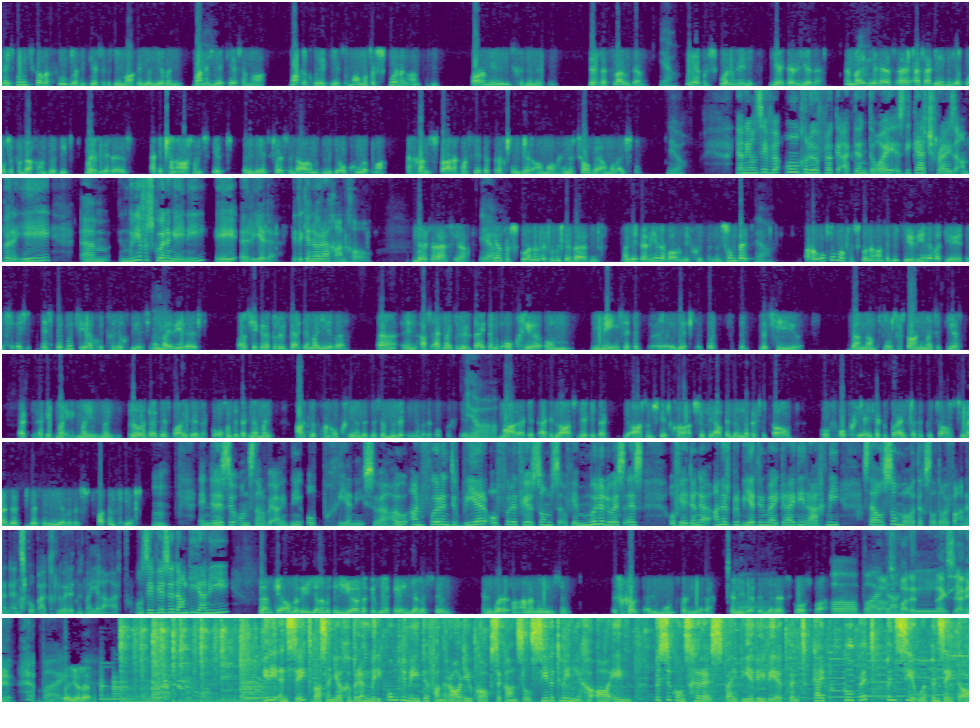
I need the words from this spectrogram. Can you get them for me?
mens moet nie skuldig voel oor die keuse wat jy maak in jou lewe nie. Wanneer jy 'n keuse maak, maak 'n goeie keuse, maar om 'n verskoning aan te bied waarom jy nie iets gedoen het nie. Dis 'n flou ding. Ja. Nie 'n verskoning hê nie. Jy het 'n rede. En my rede is uh, as ek nie die e-posse vandag antwoord nie, my rede is ek het gaan asem skep by die Weskus en daarom het ek 'n bietjie opgehoop, maar ek gaan stadig maar seker terugkom deur almal en ek sal by almal uitkom. Ja. Ja nee, ons sê vir ongelooflik, ek dink daai is die catchphrase amper hê, ehm um, moenie 'n verskoning hê nie, hê 'n rede. Het ek jou nou reg aangehaal? Dis reg, ja. ja. Geen verskoning is om te werk nie, maar jy het 'n rede waarom jy goed doen. En soms ja hou op om 'n verskoning aan te bied. Die rede wat jy het is is dis dit moet vir jou goed genoeg wees. En my rede is 'n sekere prioriteit in my lewe uh en as ek my prioriteite moet opgee om mense te uh, weet te, te plesier dan dan verstaan jy my verkeerd. Ek ek het my my my prioriteite is baie redelik. Vanoggend het ek nou my hardloop gaan opgee en dit is 'n moeilike een wat ek opgegee het. Ja. Maar ek het ek het laas week het ek die asem skep gehad. So vir elke ding wat ek betaal, of opgee, het ek 'n prys wat ek betaal. So dit dis die lewe, dis vat en gee. Hmm. En dis hoe ons dan op die eind nie opgee nie. So hou aan vorentoe weer of voel dit vir jou soms of jy moedeloos is of jy dinge anders probeer doen maar jy kry dit nie reg nie, stel sommatig sal daai verandering inskop. Ek glo dit met my hele hart. Ons sê vir jou so dankie Jannie. Dankie Almarie, julle met 'n heerlike week en julle stem en die ore van ander mense is goud uit die mond van die Here. Geniet dit oh. en julle is kosbaar. Oh, baie oh, dankie. Thanks Jannie. Bye. By julle. Hierdie inset was aan jou gebring met die komplimente van Radio Kaapse Kansel 729 AM. Besoek ons gerus by www.cape pulpit.co.za.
